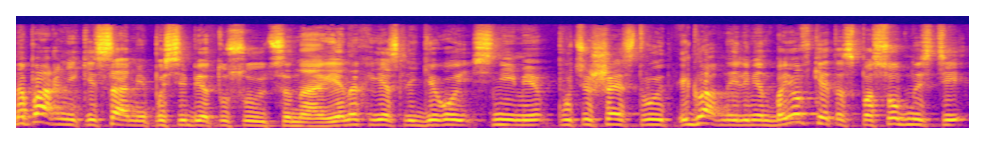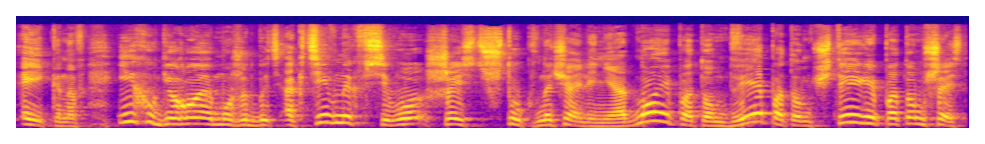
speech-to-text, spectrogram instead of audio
Напарники сами по себе тусуются на аренах, если герой с ними путешествует. И главный элемент боевки это способности эйконов. Их у героя может быть активных всего 6 штук. Вначале не одной, потом две, потом четыре, потом шесть 6.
